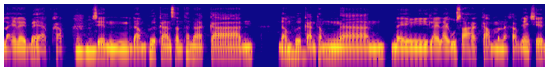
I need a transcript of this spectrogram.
หลาย ๆ แบบครับอือฮึเช่นดำเพื่อการสันทนาการดำเพื่อการทำงานในหลาย ๆ อุตสาหกรรมนะครับ อย่างเช่น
